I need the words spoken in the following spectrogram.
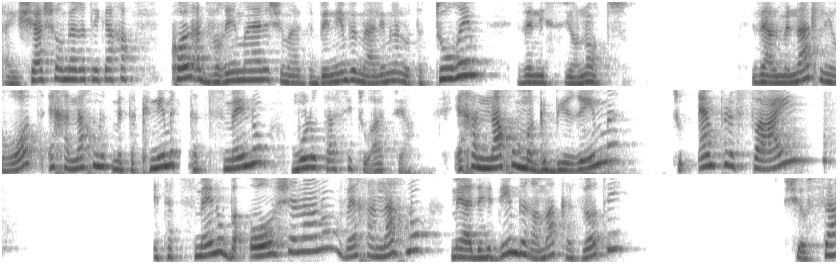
האישה שאומרת לי ככה, כל הדברים האלה שמעצבנים ומעלים לנו את הטורים, זה ניסיונות. זה על מנת לראות איך אנחנו מתקנים את עצמנו מול אותה סיטואציה. איך אנחנו מגבירים to amplify את עצמנו באור שלנו, ואיך אנחנו מהדהדים ברמה כזאתי שעושה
